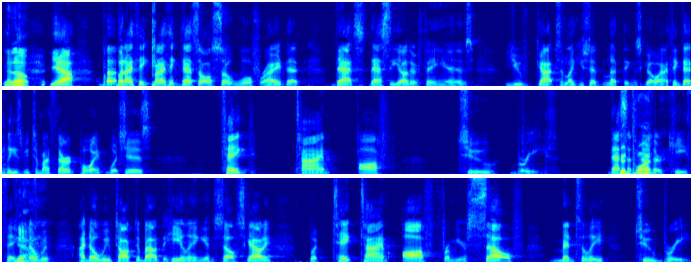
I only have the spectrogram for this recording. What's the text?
You know. Yeah, but but I think but I think that's also Wolf, right? That that's that's the other thing is you've got to like you said let things go. I think that leads me to my third point, which is take time off to breathe. That's Good point. another key thing. Yeah. I know we I know we've talked about the healing and self scouting, but take time off from yourself mentally to breathe.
